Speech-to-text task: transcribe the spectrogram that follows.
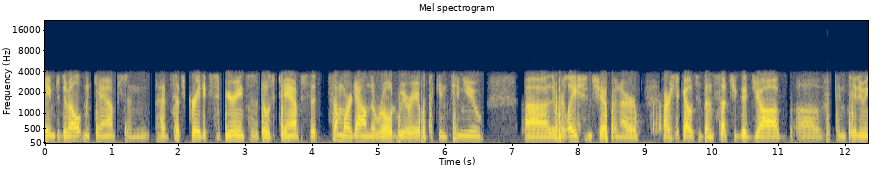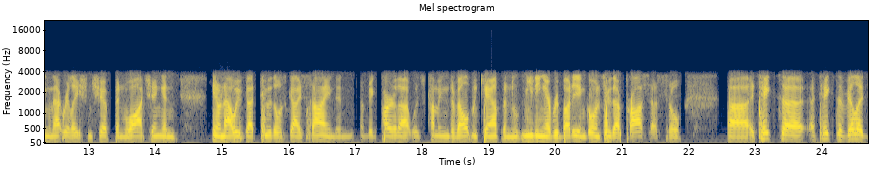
came to development camps and had such great experiences at those camps that somewhere down the road we were able to continue uh, the relationship and our our scouts have done such a good job of continuing that relationship and watching and you know now we've got two of those guys signed and a big part of that was coming to development camp and meeting everybody and going through that process. So uh, it takes a it takes a village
